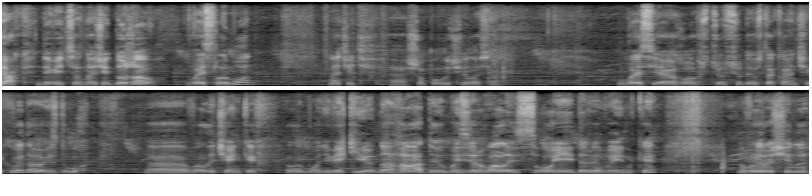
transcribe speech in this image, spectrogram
Так, дивіться, значить, дожав весь лимон. Значить, е, що вийшло? Весь я його сюди в стаканчик видав із двох е, величеньких лимонів, які, нагадую, ми зірвали з своєї деревинки. Вирощені.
